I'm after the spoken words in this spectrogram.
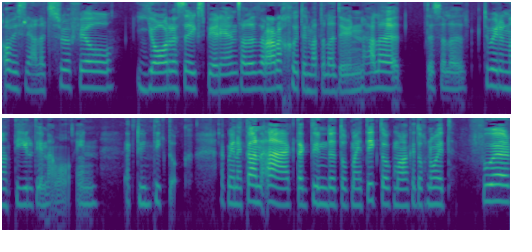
obviously hulle het soveel jare se experience. Hulle is regtig goed in wat hulle doen. Hulle dis hulle tweede natuur teen nou al en ek doen TikTok. Ek meen ek kan ek, ek doen dit op my TikTok, maar ek het nog nooit voor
